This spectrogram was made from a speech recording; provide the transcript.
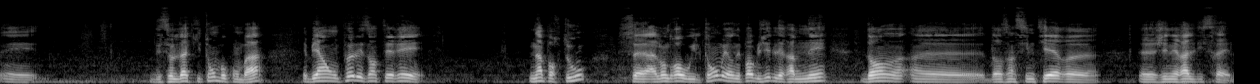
des, soldats qui tombent au combat, eh bien, on peut les enterrer n'importe où, à l'endroit où ils tombent, et on n'est pas obligé de les ramener dans, euh, dans un cimetière euh, euh, général d'Israël.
